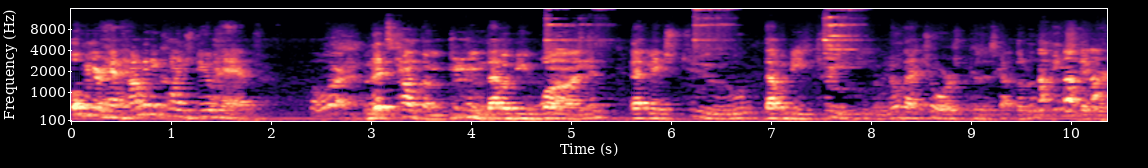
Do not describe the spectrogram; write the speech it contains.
Open your hand. How many coins do you have? Four. Let's count them. that would be one. That makes two. That would be three. And we know that's yours because it's got the little pink sticker.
